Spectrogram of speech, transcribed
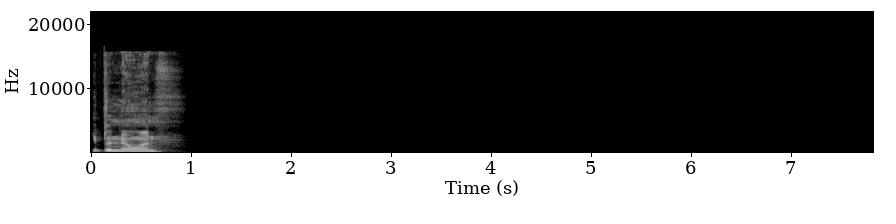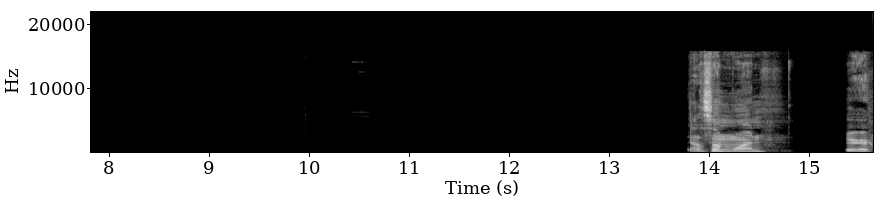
Keep the new one. That's on one. Sure.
